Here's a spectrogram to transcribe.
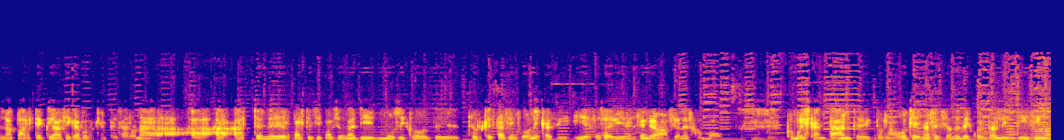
la parte clásica porque empezaron a, tener participación allí músicos de, orquestas sinfónicas y, eso se evidencia en grabaciones como, como El Cantante, Víctor Lavoe, que hay unas secciones de cuerdas lindísimas.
